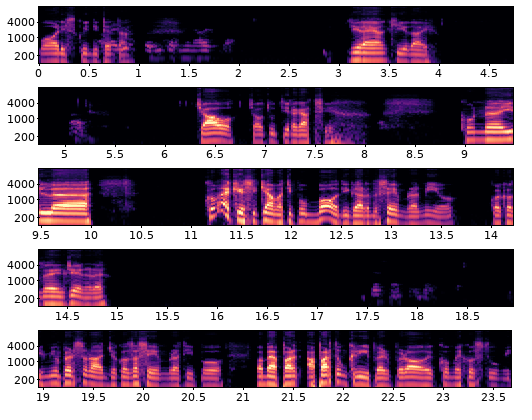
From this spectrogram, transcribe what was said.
Muori, Vabbè, tenta. Direi anch'io, dai. Ciao, ciao a tutti ragazzi. Con il... Com'è che si chiama? Tipo bodyguard sembra il mio? Qualcosa del genere? Il mio personaggio cosa sembra? Tipo... Vabbè, a, par- a parte un creeper, però è come costumi.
